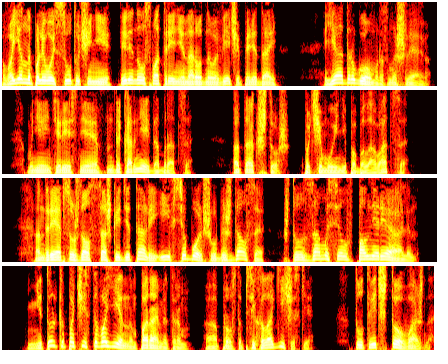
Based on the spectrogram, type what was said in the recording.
Военно-полевой суд учини или на усмотрение народного веча передай. Я о другом размышляю. Мне интереснее до корней добраться. А так что ж, почему и не побаловаться? Андрей обсуждал с Сашкой детали и все больше убеждался, что замысел вполне реален. Не только по чисто военным параметрам, а просто психологически. Тут ведь что важно?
